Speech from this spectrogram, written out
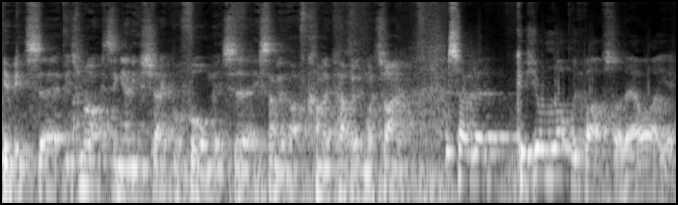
If it's uh, if it's marketing in any shape or form, it's uh, it's something that I've kind of covered in my time. So, because you're not with Bath Store now, are you?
